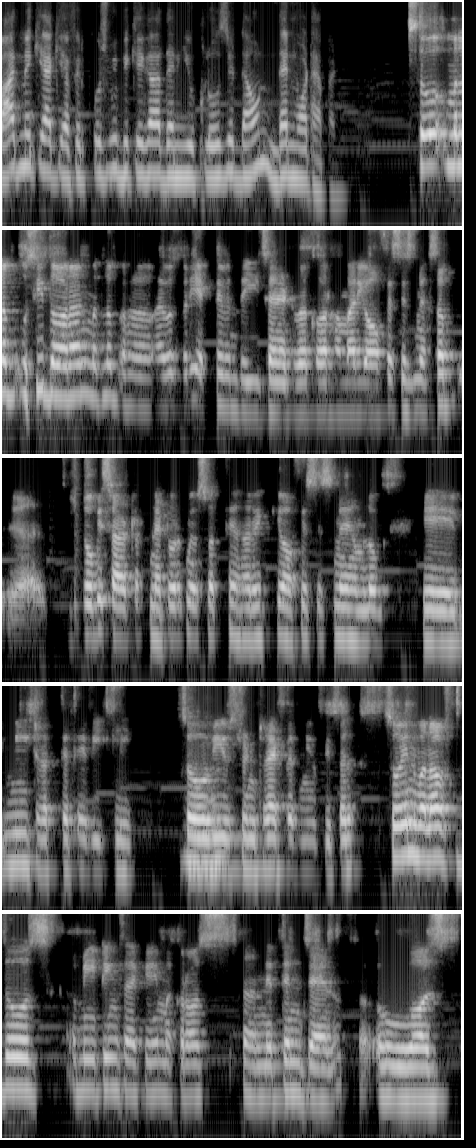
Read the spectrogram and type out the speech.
बाद में क्या किया फिर कुछ भी बिकेगा then you close it down then what happened so मतलब उसी दौरान मतलब I was very active in the eChai network और हमारी ऑफिसेज में सब जो भी स्टार्टअप नेटवर्क में उस वक्त थे हर एक के ऑफिसेज में हम लोग ये मीट रखते थे weekly so Mhm. we used to interact with new people so in one of those meetings i came across uh, nitin jain who was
